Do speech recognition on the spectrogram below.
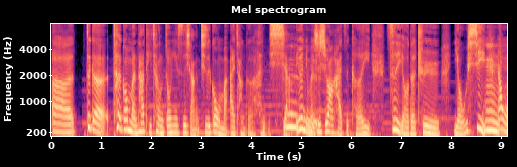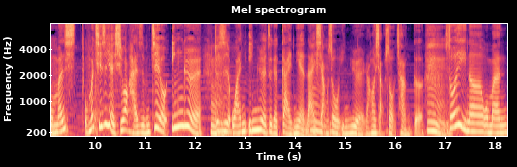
呃，这个特工们他提倡的中心思想，其实跟我们爱唱歌很像，因为你们是希望孩子可以自由的去游戏，让我们。我们其实也希望孩子们借由音乐，就是玩音乐这个概念来享受音乐，然后享受唱歌。嗯，所以呢，我们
